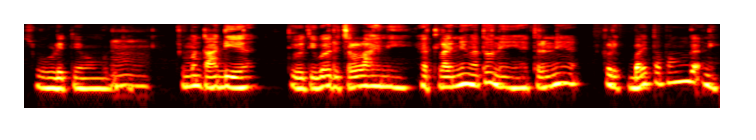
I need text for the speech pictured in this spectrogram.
Sulit ya memang Hmm. Cuman tadi ya tiba-tiba ada celah ini. Headline-nya nggak tahu nih, headline-nya clickbait apa enggak nih.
